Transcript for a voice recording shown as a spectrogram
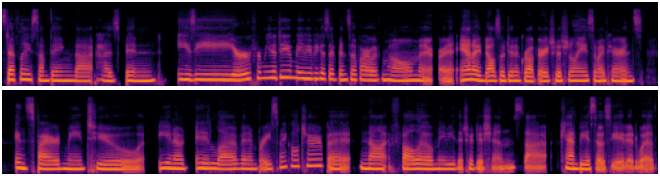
It's definitely something that has been easier for me to do, maybe because I've been so far away from home. Eh, eh, and I also didn't grow up very traditionally. So my parents inspired me to you know, love and embrace my culture, but not follow maybe the traditions that can be associated with,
